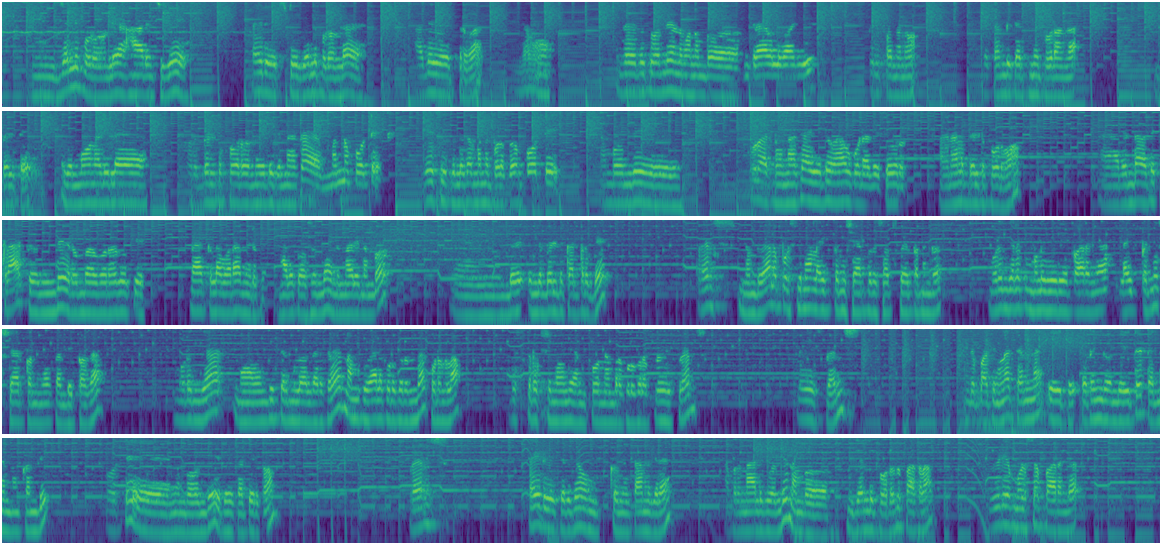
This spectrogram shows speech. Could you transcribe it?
ஜல்லி போடுவோம் இல்லையா? ஆரஞ்சுக்கு சைடு வச்சுட்டு ஜல்லி போடுவோம்ல அது எடுத்துருவேன் இன்னும் இந்த இதுக்கு வந்து நம்ம நம்ம கிராவல் வாங்கி ஃபில் பண்ணணும். இந்த கம்பி கட்டினே போகிறாங்க பெல்ட்டு இது மூணு அடியில் ஒரு பெல்ட்டு போடணும் எதுக்குனாக்கா மண்ணை போட்டு ஜேசிபியில் தான் மண்ணை போடப்போம் போட்டு நம்ம வந்து பூராட்டணும்னாக்கா எதுவும் ஆகக்கூடாது சோறு. அதனால் பெல்ட்டு போடுவோம். ரெண்டாவது கிராக் வந்து ரொம்ப ஓரளவுக்கு பேக்கெல்லாம் வராமல் இருக்கும். அதுக்கோசரம் தான் இந்த மாதிரி நம்ம இந்த பெல்ட் கட்டுறது. ஃப்ரெண்ட்ஸ் நம்ம வேலை பிடிச்சதுன்னா லைக் பண்ணி ஷேர் பண்ணி சப்ஸ்கிரைப் பண்ணுங்கள் முடிஞ்ச அளவுக்கு முழு வீடியோ பாருங்கள் லைக் பண்ணி ஷேர் பண்ணுங்கள் கண்டிப்பாக. முடிஞ்ச நான் வந்து திருமலாவில் இருக்கிறேன். நமக்கு வேலை கொடுக்குறதா கொடுக்கலாம். டிஸ்கிரிப்ஷனில் வந்து என் ஃபோன் நம்பர் கொடுக்குறேன் ப்ளீஸ் ஃப்ரெண்ட்ஸ் ப்ளீஸ் ஃப்ரெண்ட்ஸ் இது பார்த்தீங்கன்னா டென்னு எயிட்டு ரிங் வந்து எயிட்டு டென்னு முக்கம்பி. போட்டு நம்ம வந்து இது கட்டியிருக்கோம். ஃப்ரெண்ட்ஸ் சைடு வைக்கிறதும் கொஞ்சம் காமிக்கிறேன். அப்புறம் நாளைக்கு வந்து நம்ம ஜல்லி போடுறது பார்க்கலாம். வீடியோ முழுசாக பாருங்கள்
